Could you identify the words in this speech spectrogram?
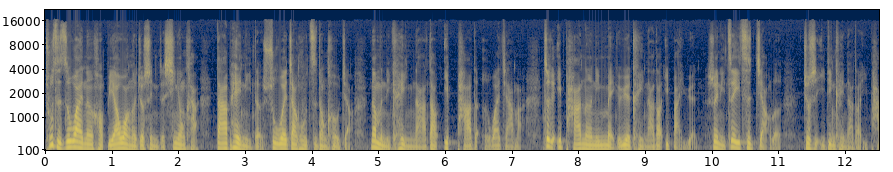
除此之外呢，好，不要忘了就是你的信用卡搭配你的数位账户自动扣缴，那么你可以拿到一趴的额外加码。这个一趴呢，你每个月可以拿到一百元，所以你这一次缴了。就是一定可以拿到一趴，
